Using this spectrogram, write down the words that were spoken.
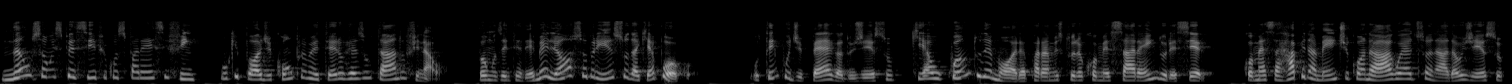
não são específicos para esse fim, o que pode comprometer o resultado final. Vamos entender melhor sobre isso daqui a pouco. O tempo de pega do gesso, que é o quanto demora para a mistura começar a endurecer, Começa rapidamente quando a água é adicionada ao gesso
